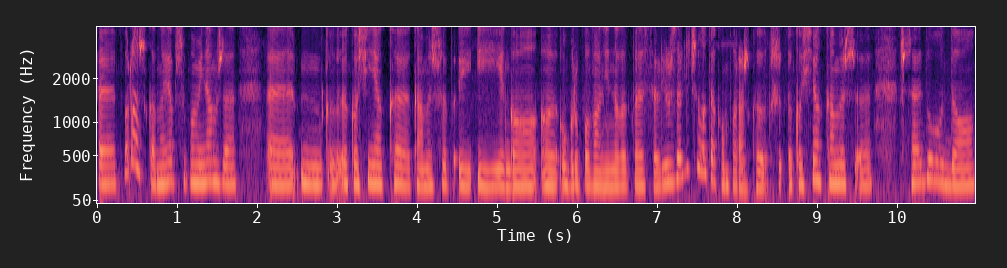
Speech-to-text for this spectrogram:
e, porażka. No ja przypominam, że e, Kosiniak-Kamysz i, i jego e, ugrupowanie Nowe PSL już zaliczyło taką porażkę. Kosiniak-Kamysz e, szedł do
